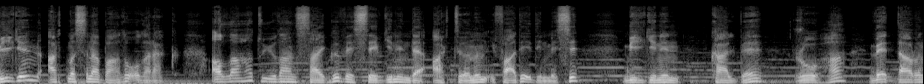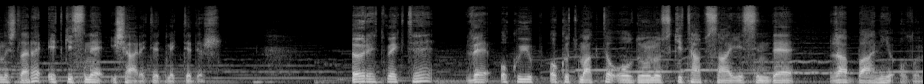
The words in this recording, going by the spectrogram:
Bilginin artmasına bağlı olarak Allah'a duyulan saygı ve sevginin de arttığının ifade edilmesi, bilginin kalbe, ruha ve davranışlara etkisine işaret etmektedir. Öğretmekte ve okuyup okutmakta olduğunuz kitap sayesinde Rabbani olun.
